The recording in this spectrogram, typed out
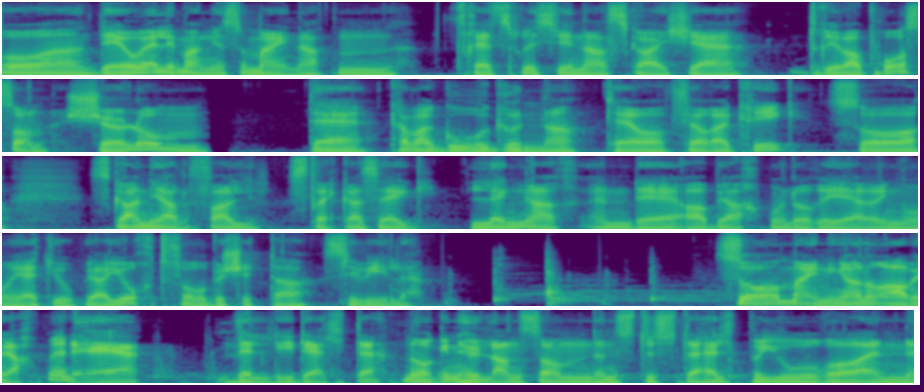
Og det er jo veldig mange som mener at en fredsprisvinner skal ikke drive på sånn, selv om det kan være gode grunner til å føre krig, så skal han iallfall strekke seg lenger enn det Abiy Ahmed og regjeringa i Etiopia har gjort for å beskytte sivile. Så meningene om Abiy Ahmed er veldig delte. Noen hyller han som den største helt på jord og en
